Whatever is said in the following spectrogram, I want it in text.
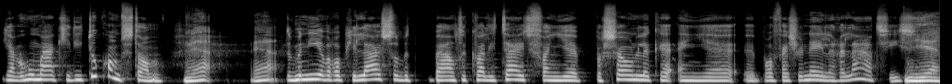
ja, hoe maak je die toekomst dan? Ja. Ja. De manier waarop je luistert bepaalt de kwaliteit van je persoonlijke en je eh, professionele relaties. Ja.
